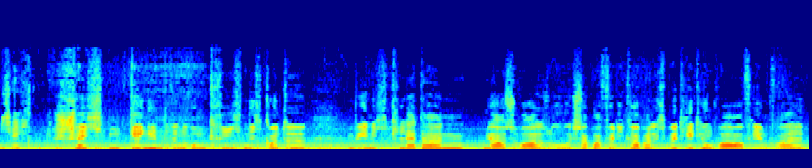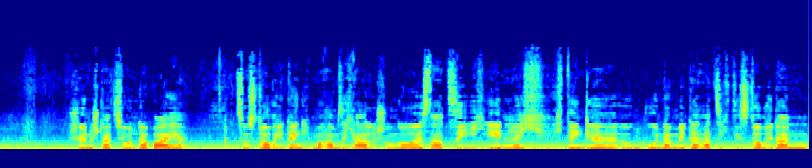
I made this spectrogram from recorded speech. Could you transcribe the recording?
Schächten. Schächten, Gängen drin rumkriechen. Ich konnte ein wenig klettern. Ja, es war so, ich sag mal, für die körperliche Betätigung war auf jeden Fall schöne Station dabei. Zur Story, denke ich mal, haben sich ja alle schon geäußert. Sehe ich ähnlich. Ich denke, irgendwo in der Mitte hat sich die Story dann,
